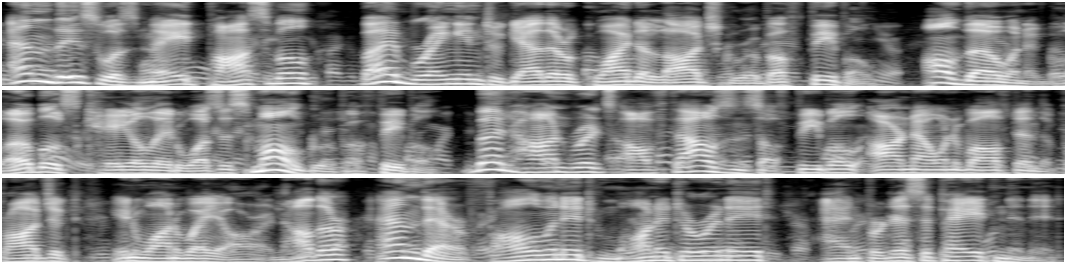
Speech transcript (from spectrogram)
And this was made possible by bringing together quite a large group of people. Although on a global scale it was a small group of people, but hundreds of thousands of people are now involved in the project in one way or another, and they're following it, monitoring it, and participating in it.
